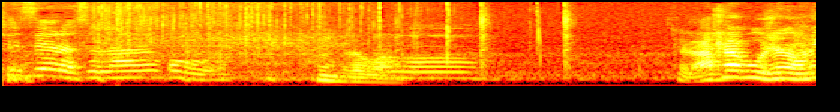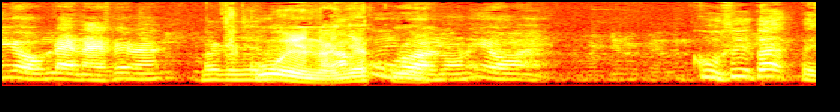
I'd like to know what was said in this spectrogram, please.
Thế sẽ là sao là cổ. Không được vào. Ồ, Thì lá sao củ nó nhiều lại này xem này. Là cái gì? Cũ này là Lá nhắc củ cũ. rồi nó nhiều này. Cú sĩ tại tế.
